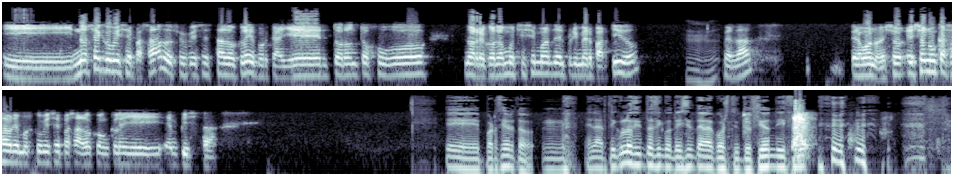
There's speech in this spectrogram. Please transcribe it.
Y no sé qué hubiese pasado si hubiese estado Clay, porque ayer Toronto jugó, nos recordó muchísimo del primer partido, uh -huh. ¿verdad? Pero bueno, eso, eso nunca sabremos qué hubiese pasado con Clay en pista. Eh, por cierto, el artículo 157 de la Constitución dice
